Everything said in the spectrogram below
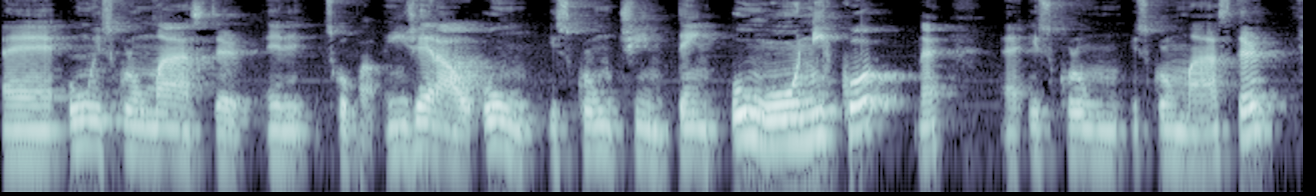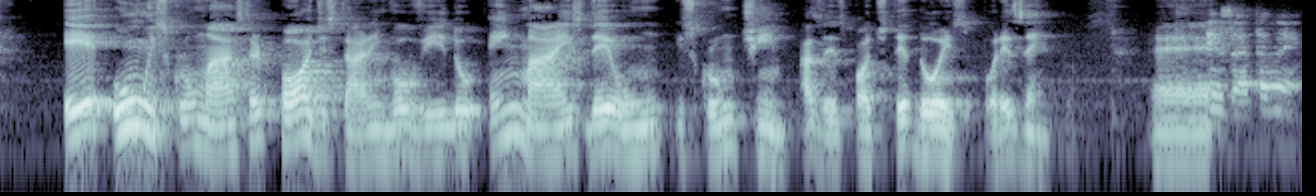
é, um Scrum Master, ele, desculpa, em geral, um Scrum Team tem um único, né? É, Scrum, Scrum Master, e um Scrum Master pode estar envolvido em mais de um Scrum Team. Às vezes pode ter dois, por exemplo. É, Exatamente.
